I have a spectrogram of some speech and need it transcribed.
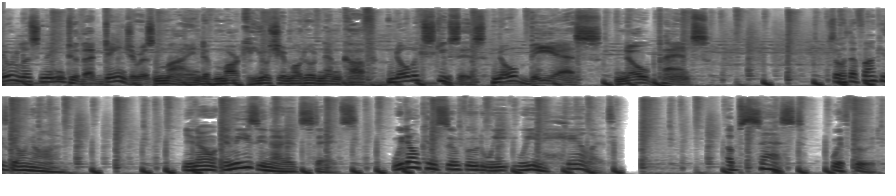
You're listening to The Dangerous Mind of Mark Yoshimoto Nemcoff. No excuses, no BS, no pants. So, what the fuck is going on? You know, in these United States, we don't consume food, we, we inhale it. Obsessed with food.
